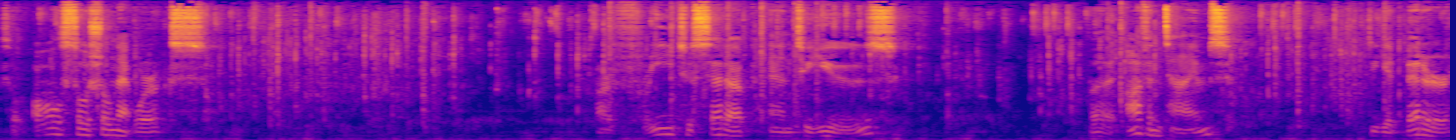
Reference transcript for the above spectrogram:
So all social networks are free to set up and to use, but oftentimes you get better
